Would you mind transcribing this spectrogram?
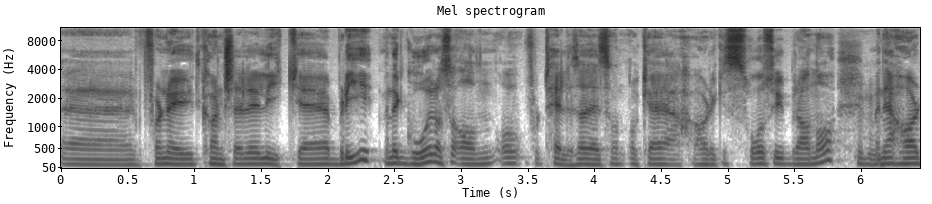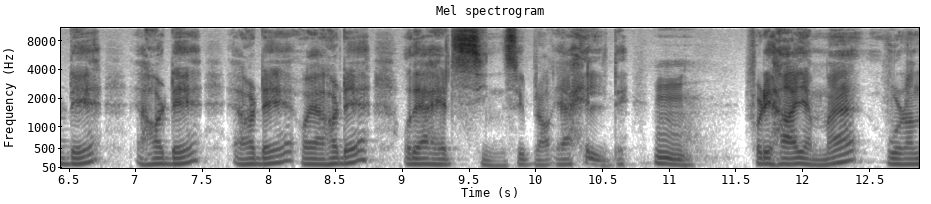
eh, fornøyd kanskje, eller like blid. Men det går også an å fortelle seg det sånn Ok, jeg har det ikke så sykt bra nå, men jeg har det, jeg har det, jeg har det, og jeg har det. Og det er helt sinnssykt bra. Jeg er heldig. mm. Fordi her hjemme, hvordan,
